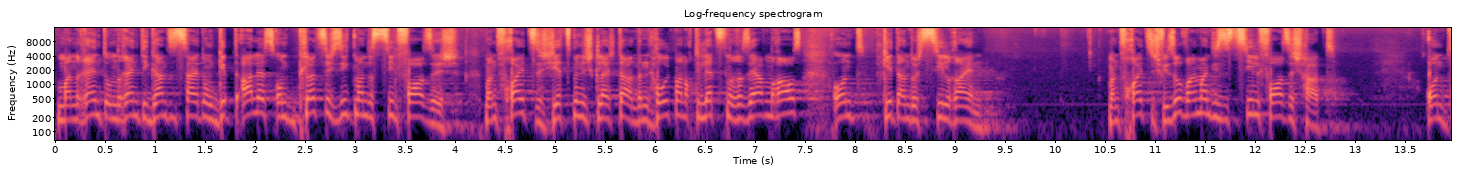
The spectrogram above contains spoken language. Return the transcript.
und man rennt und rennt die ganze Zeit und gibt alles und plötzlich sieht man das Ziel vor sich. Man freut sich, jetzt bin ich gleich da. Und dann holt man noch die letzten Reserven raus und geht dann durchs Ziel rein. Man freut sich. Wieso? Weil man dieses Ziel vor sich hat. Und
